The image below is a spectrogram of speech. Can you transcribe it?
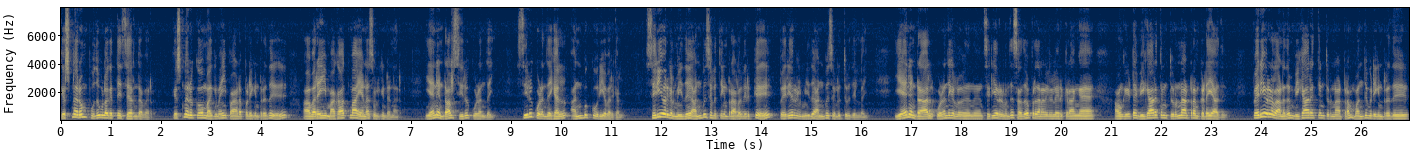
கிருஷ்ணரும் புது உலகத்தை சேர்ந்தவர். கிருஷ்ணருக்கோ மகிமை பாடப்படுகின்றது அவரை மகாத்மா என சொல்கின்றனர். ஏனென்றால் சிறு குழந்தை. சிறு குழந்தைகள் அன்புக்குரியவர்கள். சிறியவர்கள் மீது அன்பு செலுத்துகின்ற அளவிற்கு பெரியவர்கள் மீது அன்பு செலுத்துவதில்லை. ஏனென்றால் குழந்தைகள் சிறியவர்கள் வந்து சதோப்பிரதான நிலையில் இருக்கிறாங்க. அவங்ககிட்ட விகாரத்தின் துர்நாற்றம் கிடையாது. பெரியவர்களானதும் விகாரத்தின் துர்நாற்றம் வந்து விடுகின்றது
